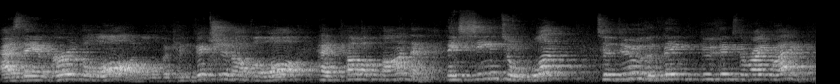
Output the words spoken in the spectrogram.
as they had heard the law and all the conviction of the law had come upon them. They seemed to want to do the thing, do things the right way.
